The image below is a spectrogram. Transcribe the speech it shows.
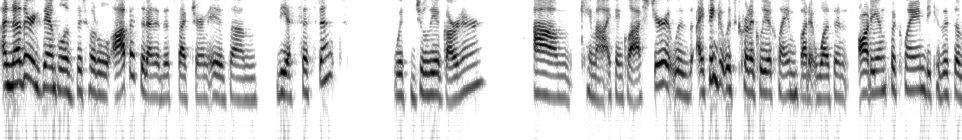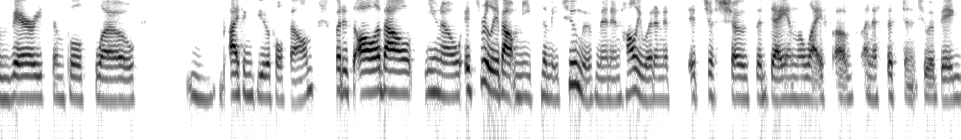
Another example of the total opposite end of the spectrum is um, The Assistant with Julia Garner. Um, came out, I think, last year. It was, I think it was critically acclaimed, but it wasn't audience acclaimed because it's a very simple, slow, I think, beautiful film. But it's all about, you know, it's really about me, the Me Too movement in Hollywood, and it's it just shows the day in the life of an assistant to a big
